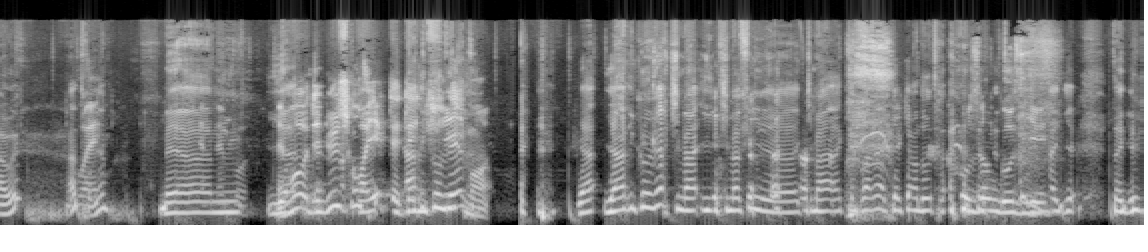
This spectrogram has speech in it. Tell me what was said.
Ah ouais? Ah, très Ouais. bien. Mais. euh, y a- moi, au début, je croyais que t'étais une fille, moi. Il y a, y a Haricot Vert qui m'a qui m'a fait euh, qui m'a comparé à quelqu'un d'autre. Ozon Gosier. Ta gueule- ta gueule.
